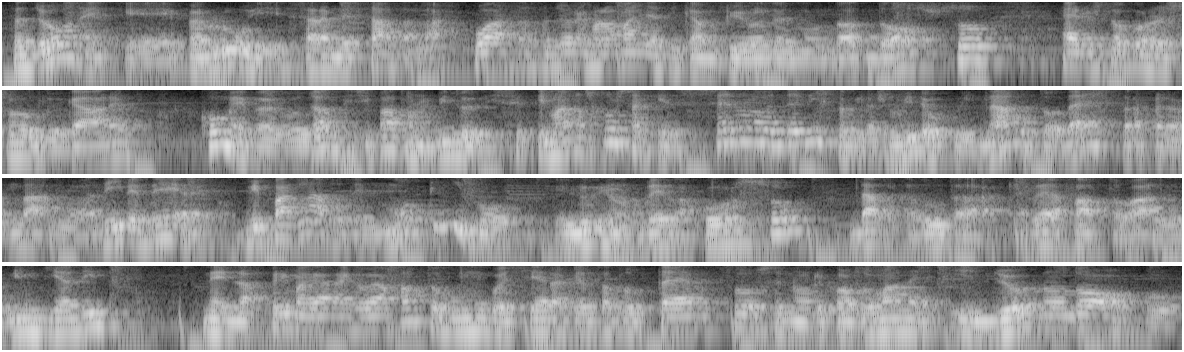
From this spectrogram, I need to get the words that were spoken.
stagione che per lui sarebbe stata la quarta stagione con la maglia di campione del mondo addosso è riuscito a correre solo due gare come avevo già anticipato nel video di settimana scorsa che se non l'avete visto vi lascio il video qui in alto a destra per andarlo a rivedere. Vi parlavo del motivo che lui non aveva corso dalla caduta che aveva fatto alle Olimpiadi nella prima gara che aveva fatto comunque si era piazzato terzo se non ricordo male il giorno dopo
